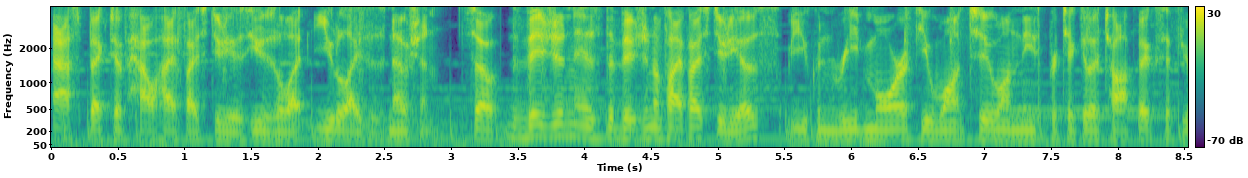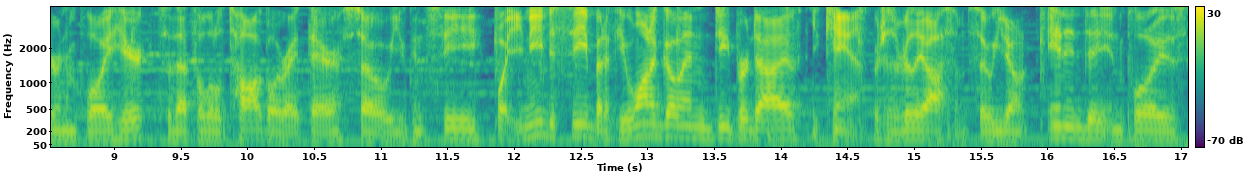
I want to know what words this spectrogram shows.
aspect of how Hi5 Studios utilizes Notion. So the vision is the vision of Hi5 Studios. You can read more if you want to on these particular topics if you're an employee here. So that's a little toggle right there. So you can see what you need to see, but if you want to go in deeper dive, you can, which is really awesome. So you don't inundate employees,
